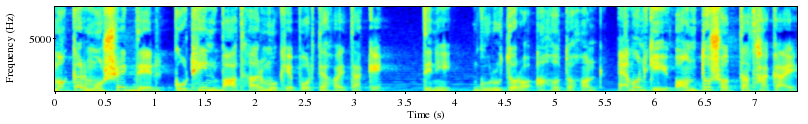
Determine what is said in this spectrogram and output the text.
মক্কার মোশেকদের কঠিন বাধার মুখে পড়তে হয় তাকে। তিনি গুরুতর আহত হন। এমনকি অন্তঃসত্ত্বা থাকায়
